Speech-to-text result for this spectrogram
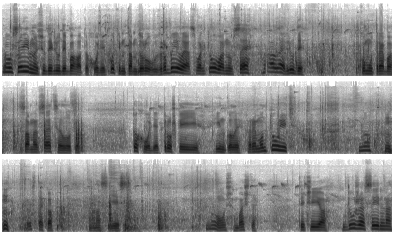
Ну, все рівно сюди люди багато ходять. Потім там дорогу зробили, асфальтовану, все. Але люди, кому треба саме все село, то, то ходять. Трошки її інколи ремонтують. Ну, ось така у нас є. Ну ось, бачите, течія дуже сильна.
